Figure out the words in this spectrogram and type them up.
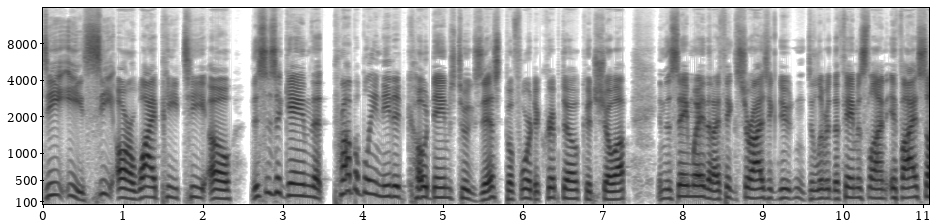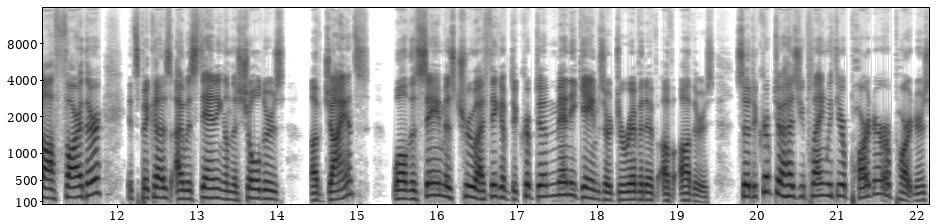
D E C R Y P T O. This is a game that probably needed code names to exist before Decrypto could show up. In the same way that I think Sir Isaac Newton delivered the famous line, If I saw farther, it's because I was standing on the shoulders of giants. Well, the same is true, I think, of Decrypto. Many games are derivative of others. So Decrypto has you playing with your partner or partners,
